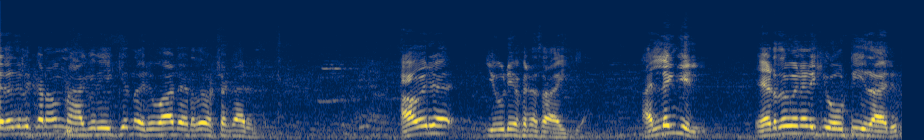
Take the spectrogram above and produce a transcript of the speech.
നിലനിൽക്കണം എന്ന് ആഗ്രഹിക്കുന്ന ഒരുപാട് ഇടതുപക്ഷക്കാരുണ്ട്. അവർ യു ഡി എഫിനെ സഹായിക്കുക. അല്ലെങ്കിൽ ഇടതുമുന്നണിക്ക് വോട്ട് ചെയ്താലും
